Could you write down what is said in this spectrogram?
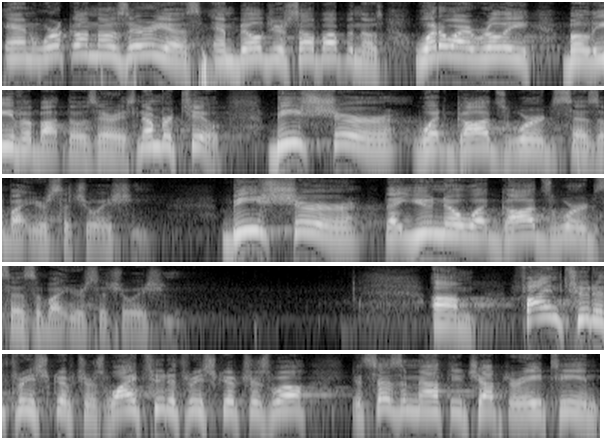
and work on those areas and build yourself up in those. What do I really believe about those areas? Number two, be sure what God's word says about your situation. Be sure that you know what God's word says about your situation. Um, find two to three scriptures. Why two to three scriptures? Well, it says in Matthew chapter 18,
